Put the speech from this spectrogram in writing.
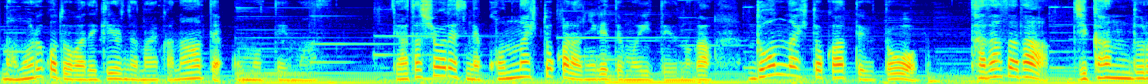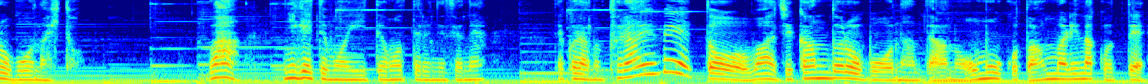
守ることができるんじゃないかなって思っています。で私はですねこんな人から逃げてもいいっていうのがどんな人かっていうとただただ時間泥棒な人は逃げてもいいって思ってるんですよね。でこれあのプライベートは時間泥棒なんてあの思うことあんまりなくって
